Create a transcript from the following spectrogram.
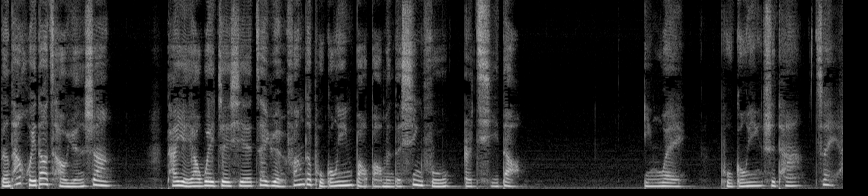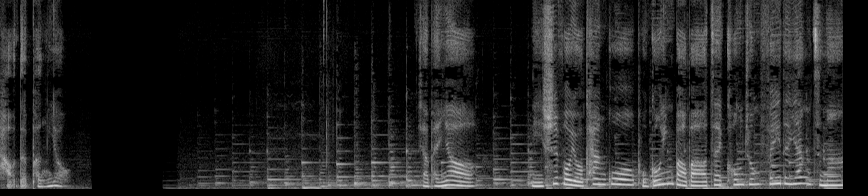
等他回到草原上，他也要为这些在远方的蒲公英宝宝们的幸福而祈祷，因为蒲公英是他最好的朋友。小朋友，你是否有看过蒲公英宝宝在空中飞的样子呢？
